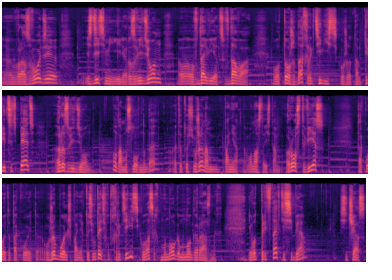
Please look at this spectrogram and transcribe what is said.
э, в разводе с детьми, или разведен, э, вдовец, вдова. Вот тоже, да, характеристика уже там 35, разведен. Ну, там условно, да, это то есть уже нам понятно. У нас есть там рост, вес, такой-то, такой-то, уже больше понятно. То есть вот этих вот характеристик у нас их много-много разных. И вот представьте себя сейчас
